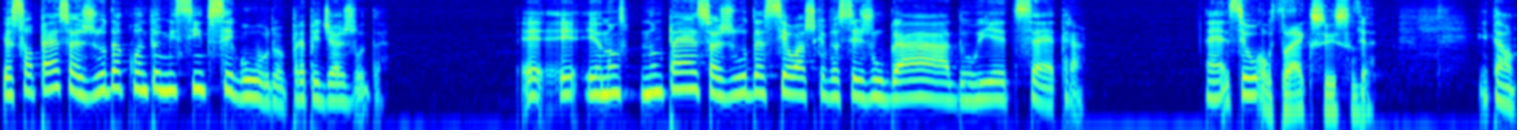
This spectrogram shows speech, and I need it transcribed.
Eu só peço ajuda quando eu me sinto seguro para pedir ajuda. É, é, eu não, não, peço ajuda se eu acho que vou ser julgado e etc. É, eu, Complexo isso, né? Então,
